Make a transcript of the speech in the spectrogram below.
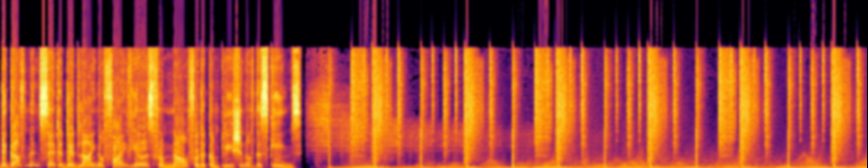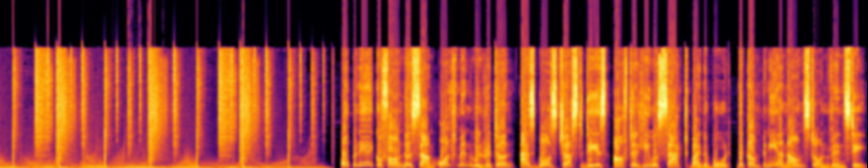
The government set a deadline of five years from now for the completion of the schemes. OpenAI co-founder Sam Altman will return as boss just days after he was sacked by the board, the company announced on Wednesday.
